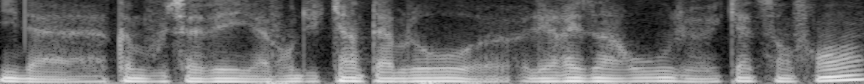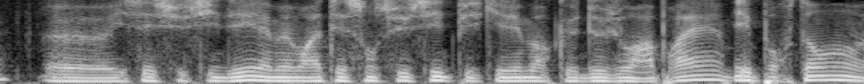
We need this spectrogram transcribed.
il a, comme vous savez, il a vendu qu'un tableau, euh, Les raisins rouges, 400 francs. il s'est suicidé, il a même raté son suicide puisqu'il est mort que deux jours après. Et pourtant,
